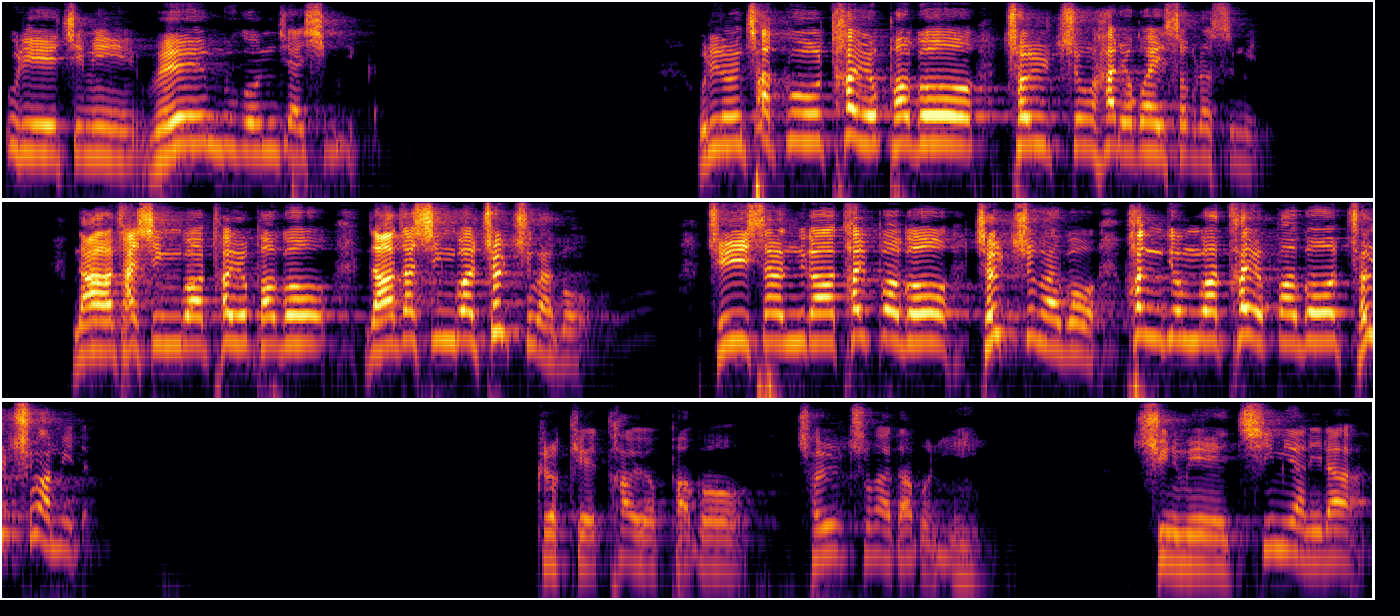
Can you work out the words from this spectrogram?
우리의 짐이 왜 무거운지 아십니까? 우리는 자꾸 타협하고 절충하려고 해서 그렇습니다. 나 자신과 타협하고 나 자신과 절충하고 주위 사람과 타협하고 절충하고 환경과 타협하고 절충합니다. 그렇게 타협하고 절충하다 보니 주님의 짐이 아니라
